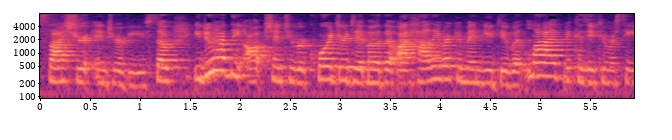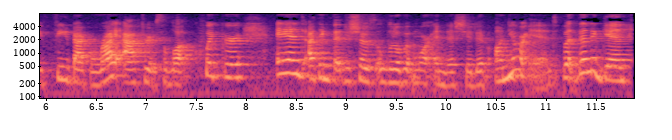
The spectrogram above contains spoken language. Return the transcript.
slash your interview. So you do have the option to record your demo, though I highly recommend you do it live because you can receive feedback right after. It's a lot quicker. And I think that just shows a little bit more initiative on your end. But then again,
